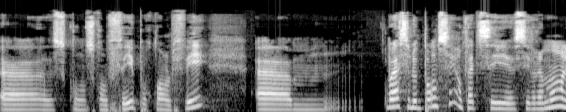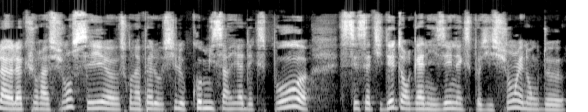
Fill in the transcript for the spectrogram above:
euh, ce qu'on ce qu'on fait, pourquoi on le fait. Euh, voilà, c'est le penser en fait. C'est vraiment la, la curation, c'est euh, ce qu'on appelle aussi le commissariat d'expo. C'est cette idée d'organiser une exposition et donc de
